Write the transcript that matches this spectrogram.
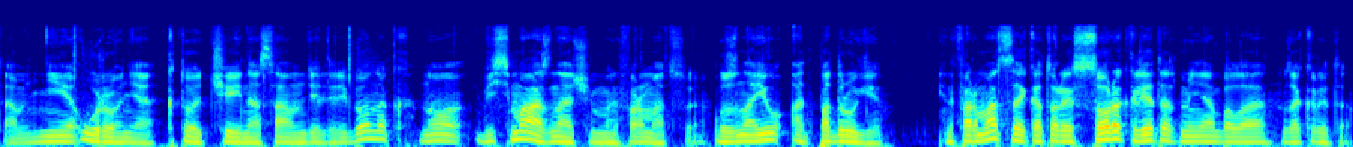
там, не уровня, кто чей на самом деле ребенок, но весьма значимую информацию. Узнаю от подруги. Информация, которая 40 лет от меня была закрыта.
